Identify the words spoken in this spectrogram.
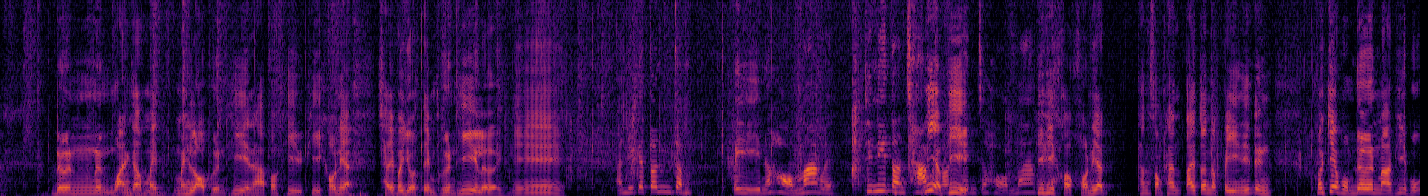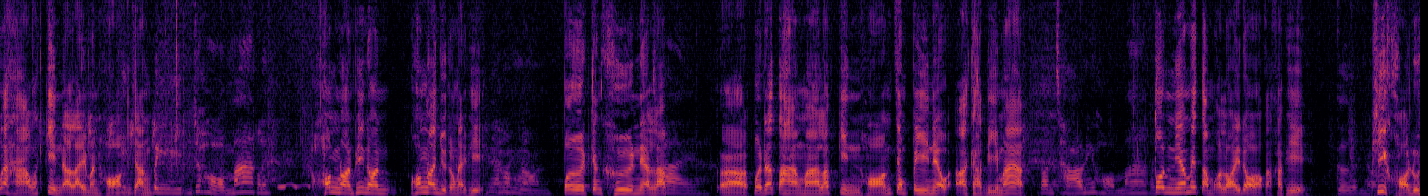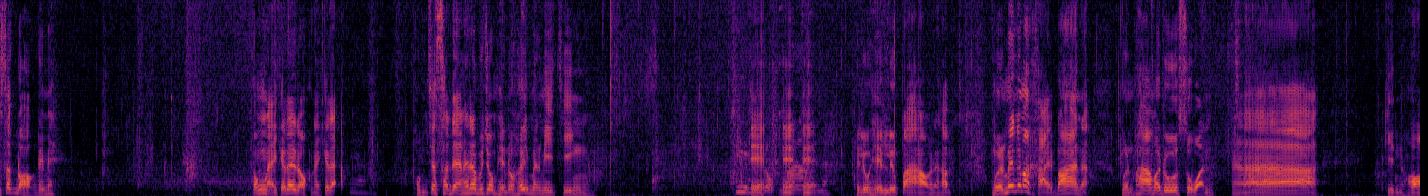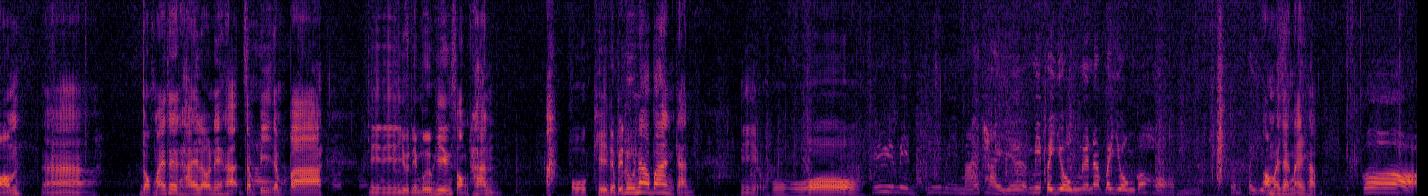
เดินหนึ่งวันก็ไม่ไม่รอบพื้นที่นะครับ เพราะที่พี่เขาเนี่ยใช้ประโยชน์เต็มพื้นที่เลยนี่อันนี้ก็ต้นจำปีนะหอมมากเลย ที่นี่ตอนเช้าเนี่ยตอนพี่เย็นจะหอมมากพี่พี่ขอขอเนี่ยทั้งสองท่านใต้ต้นตะปีนิดนึง เมื่อกี้ผมเดินมาพี่ผมก็หาว่ากลิ่นอะไรมันหอมจังจำปีมันจะหอมมากเลยห้องนอนพี่นอนห้องนอนอยู่ตรงไหนพี่ เนี่ยห้องนอน เปิดกลางคืนเนี่ยรับใช่ค่ะ เอ่อเปิดหน้าต่างมารับกลิ่นหอมจำปีเนี่ยอากาศดีมาก ตอนเช้านี่หอมมากเลยต้นเนี้ยไม่ต่ำกว่าร้อยดอกอะครับพี่ เกินพี่ขอดูสักดอกได้ไหม ตรงไหนก็ได้ดอกไหนก็ได้ เนี่ยค่ะผมจะแสดงให้ท่านผู้ชมเห็นว่าเฮ้ยมันมีจริงที่มันดกมากเลยนะ ไม่รู้เห็นหรือเปล่านะครับ เหมือนไม่ได้มาขายบ้านอะเหมือนพามาดูสวน อ่า กลิ่นหอมอ่าดอกไม้ไทยๆเราเนี่ยฮะจำปีจำปานี่นี่อยู่ในมือพี่ทั้งสองท่านอะโอเค เดี๋ยวไปดูหน้าบ้านกัน นี่โอ้โหพี่มีมีพี่มีไม้ไทยเยอะมีประยงด้วยนะประยงก็หอมนั่นน่ะต้นประยงเอามาจากไหนครับ ก็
